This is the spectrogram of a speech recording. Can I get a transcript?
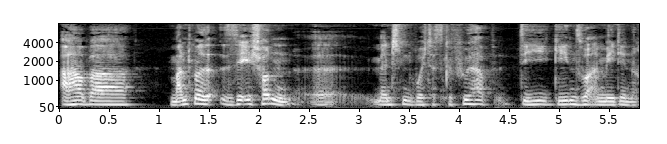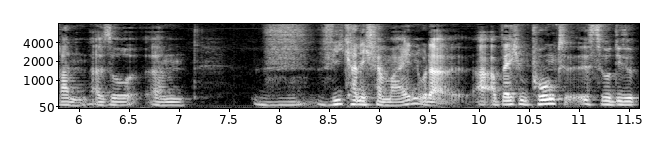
Aber manchmal sehe ich schon äh, Menschen, wo ich das Gefühl habe, die gehen so an Medien ran. Also ähm, wie kann ich vermeiden oder ab welchem Punkt ist so diese,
